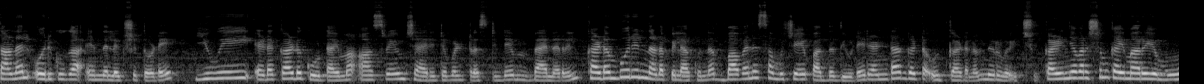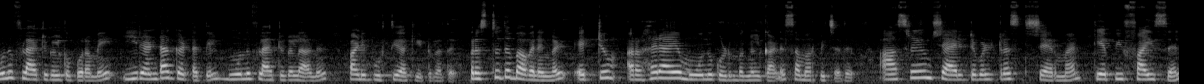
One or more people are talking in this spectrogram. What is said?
തണൽ ഒരുക്കുക എന്ന ലക്ഷ്യത്തോടെ യു എ ഇ എടക്കാട് കൂട്ടായ്മ ആശ്രയം ചാരിറ്റബിൾ ട്രസ്റ്റിന്റെ ബാനറിൽ കടമ്പൂരിൽ നടപ്പിലാക്കുന്ന ഭവന സമുച്ചയ പദ്ധതിയുടെ രണ്ടാം ഘട്ട ഉദ്ഘാടനം നിർവഹിച്ചു. കഴിഞ്ഞ വർഷം കൈമാറിയ മൂന്ന് ഫ്ളാറ്റുകൾക്ക് പുറമെ ഈ രണ്ടാം ഘട്ടത്തിൽ മൂന്ന് ഫ്ളാറ്റുകളാണ് പണി പൂർത്തിയാക്കിയിട്ടുള്ളത്. പ്രസ്തുത ഭവനങ്ങൾ ഏറ്റവും അർഹരായ മൂന്ന് കുടുംബങ്ങൾക്കാണ് സമർപ്പിച്ചത്. Ashrayam charitable trust chairman K P Faisal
